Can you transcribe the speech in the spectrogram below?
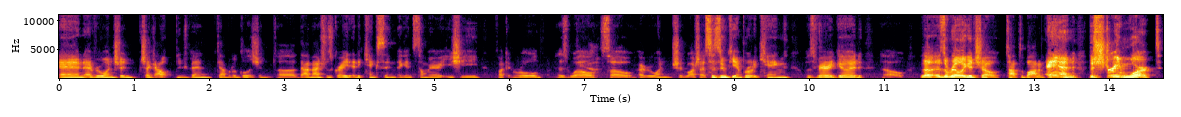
and everyone should check out New Japan Capital Collision. Uh, that match was great. Eddie Kingston against Tomohiro Ishii fucking ruled as well. Yeah. So everyone should watch that. Suzuki and Brody King was very good. So it was a really good show, top to bottom, and the stream worked.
